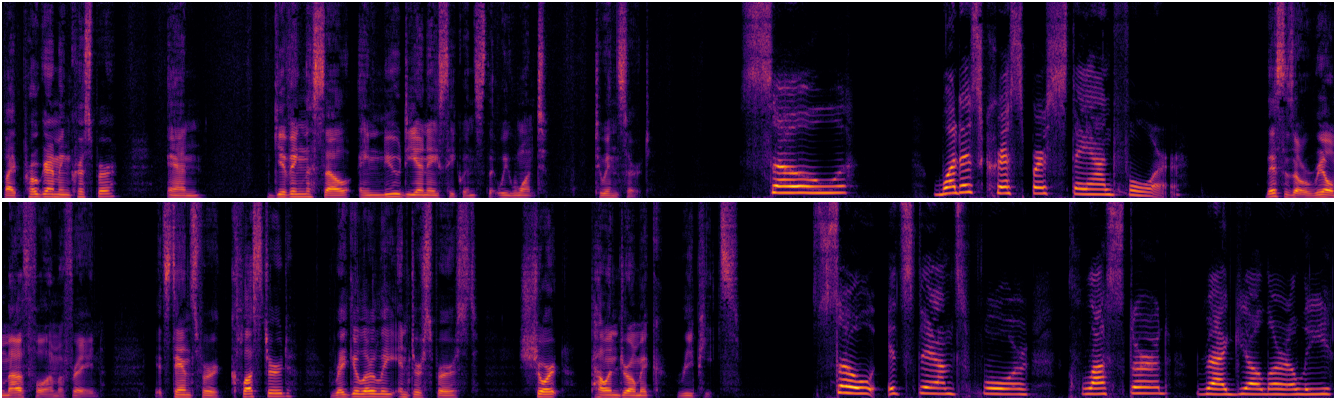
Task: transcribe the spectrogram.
by programming CRISPR and giving the cell a new DNA sequence that we want to insert. So, what does CRISPR stand for? This is a real mouthful, I'm afraid. It stands for Clustered, Regularly Interspersed, Short Palindromic Repeats. So, it stands for Clustered, Regularly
